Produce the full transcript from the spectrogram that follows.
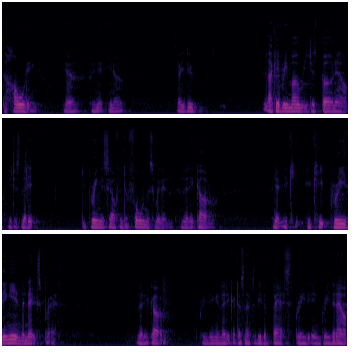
the holding, yeah, and it, you know. So you do, like every moment, you just burn out. You just let it. You bring yourself into fullness with it and let it go. And yet you keep you keep breathing in the next breath. Let it go. Breathing in, let it go. It doesn't have to be the best. Breathe in, breathe it out.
